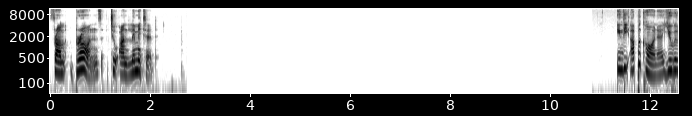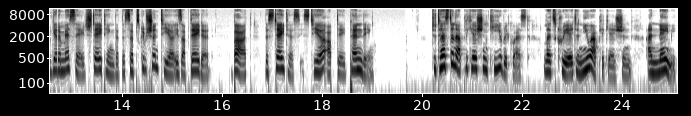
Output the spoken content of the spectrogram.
from Bronze to Unlimited. In the upper corner, you will get a message stating that the subscription tier is updated, but the status is tier update pending. To test an application key request, let's create a new application and name it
